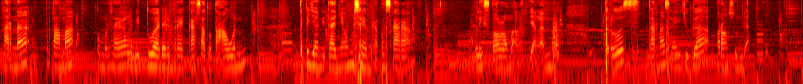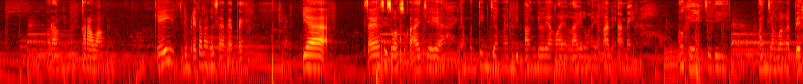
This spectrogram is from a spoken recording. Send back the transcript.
Karena pertama umur saya lebih tua dari mereka satu tahun tapi jangan ditanya umur saya berapa sekarang. Please tolong banget jangan. Terus karena saya juga orang Sunda. Orang Karawang. Oke okay? jadi mereka panggil saya teteh. Ya saya sih suka-suka aja ya. Yang penting jangan dipanggil yang lain-lain lah yang aneh-aneh. Oke okay, jadi panjang banget ya.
